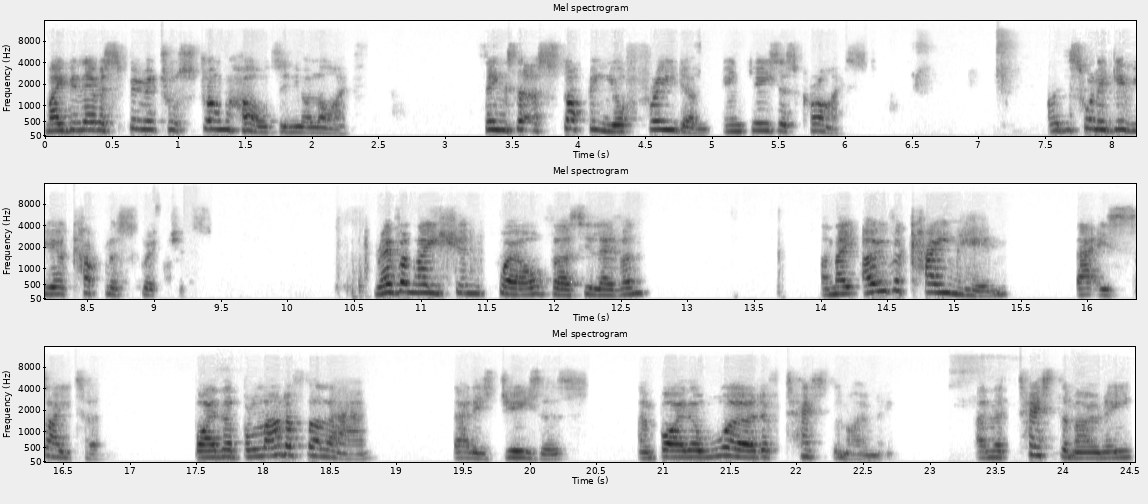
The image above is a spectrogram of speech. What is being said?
Maybe there are spiritual strongholds in your life, things that are stopping your freedom in Jesus Christ. I just want to give you a couple of scriptures. Revelation 12, verse 11. And they overcame him, that is Satan, by the blood of the Lamb, that is Jesus, and by the word of testimony. And the testimony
